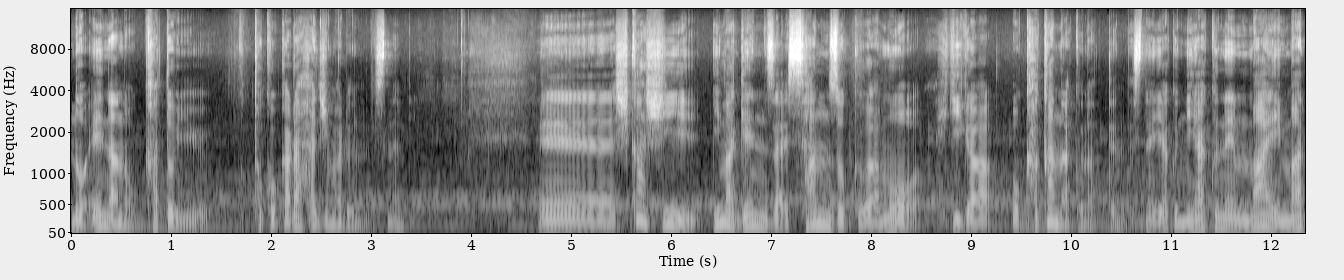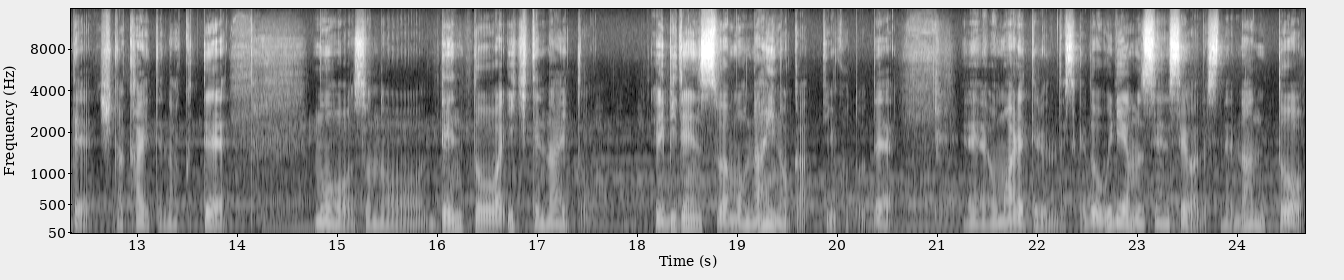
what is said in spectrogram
の絵なのかというとこから始まるんですね。えー、しかし今現在山賊はもう壁画を描かなくなってるんですね。約200年前までしか描いてなくてもうその伝統は生きてないと。エビデンスはもうないのかっていうことで、え、思われてるんですけどウィリアムズ先生はですねなんと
